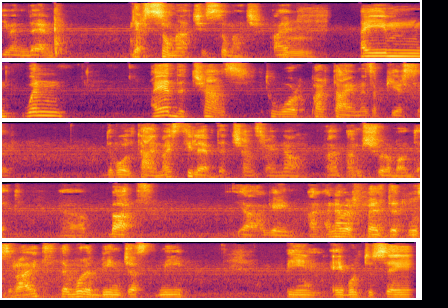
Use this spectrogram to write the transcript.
even then, there's so much. It's so much. I, mm. I um, when I had the chance to work part time as a piercer the whole time. I still have that chance right now. I'm, I'm sure about that. Uh, but yeah, again, I, I, never felt that was right. That would have been just me being able to say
